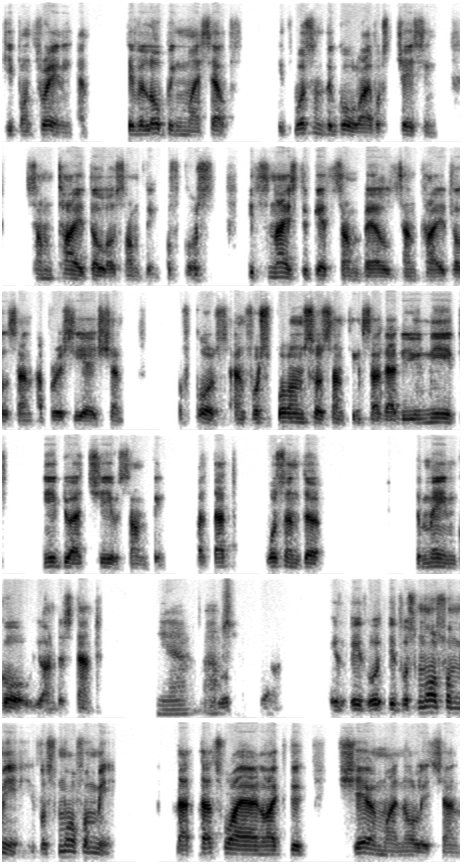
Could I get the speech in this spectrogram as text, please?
keep on training and developing myself. It wasn't the goal I was chasing some title or something. Of course, it's nice to get some belts and titles and appreciation, of course. And for sponsors and things like that, you need need to achieve something. But that wasn't the the main goal. You understand? Yeah, absolutely. It, it, it, was more for me. It was more for me. That that's why I like to share my knowledge and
